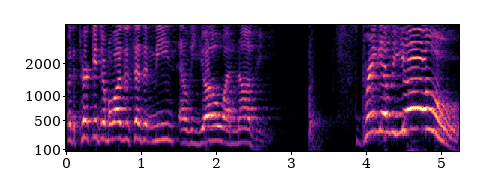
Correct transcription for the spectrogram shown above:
But the Pirkei der Balazar says it means Elio Navi. Bring Elio,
